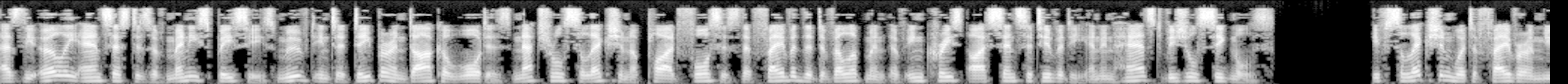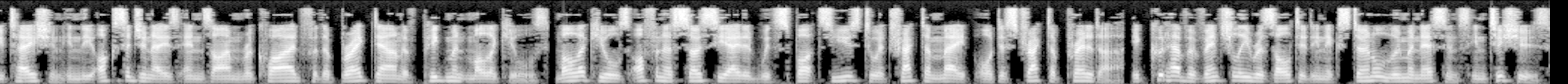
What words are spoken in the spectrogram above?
As the early ancestors of many species moved into deeper and darker waters natural selection applied forces that favored the development of increased eye sensitivity and enhanced visual signals. If selection were to favor a mutation in the oxygenase enzyme required for the breakdown of pigment molecules molecules often associated with spots used to attract a mate or distract a predator it could have eventually resulted in external luminescence in tissues.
